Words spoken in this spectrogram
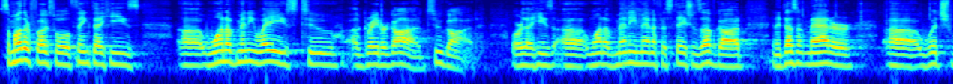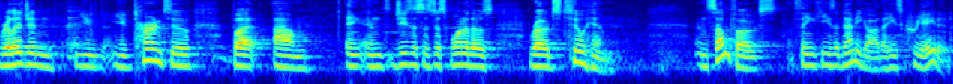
Some other folks will think that he's uh, one of many ways to a greater God, to God, or that he's uh, one of many manifestations of God, and it doesn't matter uh, which religion you, you turn to, but um, and, and Jesus is just one of those roads to him. And some folks think he's a demigod, that he's created,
